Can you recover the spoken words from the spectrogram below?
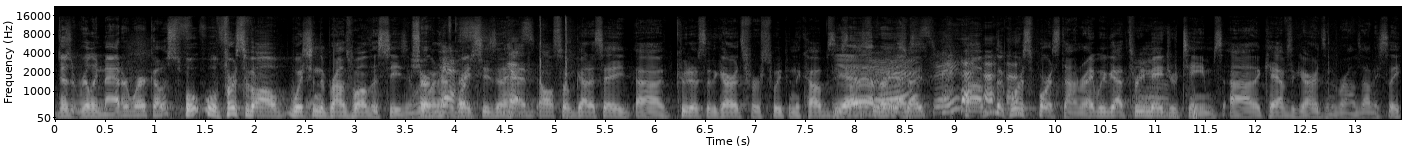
does it really matter where it goes? Well, well first of all, wishing yeah. the Browns well this season. Sure. We want to have a great season ahead. Yes. Also, got to say uh, kudos to the guards for sweeping the Cubs. Yeah, yes. right. um, look, we're a sports town, right? We've got three yeah. major teams: uh, the Cavs, the Guards, and the Browns. Obviously,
